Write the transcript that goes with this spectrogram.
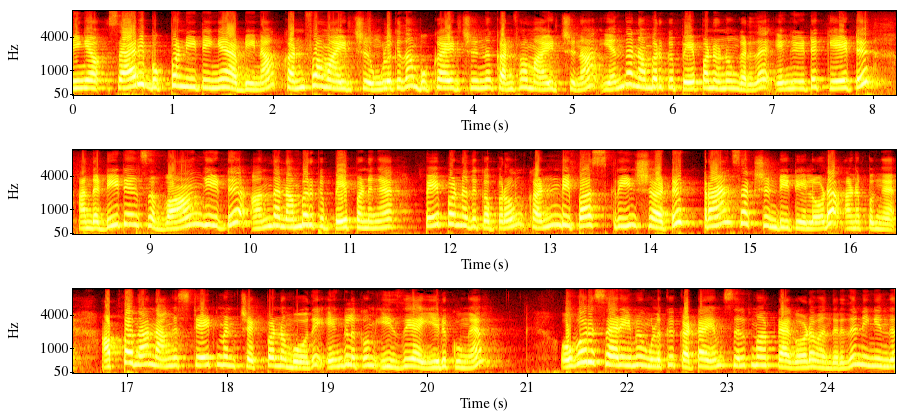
நீங்கள் saree புக் பண்ணிட்டீங்க அப்படின்னா கன்ஃபார்ம் ஆயிடுச்சு. உங்களுக்கு தான் புக் ஆயிடுச்சுன்னு கன்ஃபார்ம் ஆயிடுச்சுன்னா எந்த நம்பருக்கு பே பண்ணணுங்கிறத எங்ககிட்ட கேட்டு அந்த டீட்டெயில்ஸை வாங்கிட்டு அந்த நம்பருக்கு பே பண்ணுங்கள் பே பண்ணதுக்கப்புறம் கண்டிப்பாக ஸ்க்ரீன்ஷாட்டு டிரான்சாக்ஷன் டீட்டெயிலோடு அனுப்புங்க. அப்போ தான் நாங்கள் ஸ்டேட்மெண்ட் செக் பண்ணும்போது எங்களுக்கும் ஈஸியாக இருக்குங்க. ஒவ்வொரு சாரியுமே உங்களுக்கு கட்டாயம் சில்க் மார்க் டேக்கோட வந்துடுது நீங்கள் இந்த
